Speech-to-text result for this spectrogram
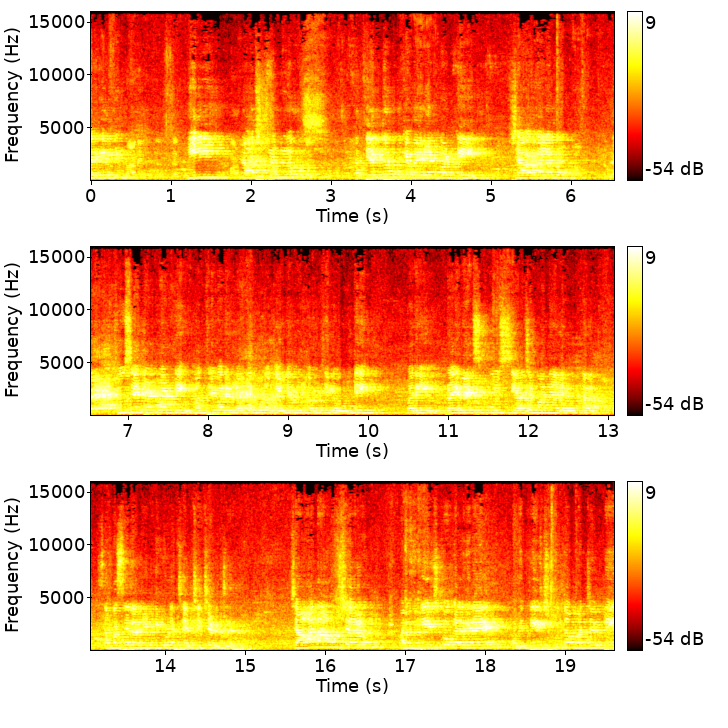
జరిగింది. ఈ రాష్ట్రంలో అత్యంత ముఖ్యమైనటువంటి శాఖలను చూసేటటువంటి మంత్రివర్యులందరూ కూడా హై లెవెల్ కమిటీలో ఉండి మరి ప్రైవేట్ స్కూల్స్ యాజమాన్యాల యొక్క సమస్యలన్నింటినీ కూడా చర్చించడం జరిగింది. చాలా అంశాలు మనం తీర్చుకోగలిగినాయి అవి తీర్చుకుందామని చెప్పి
